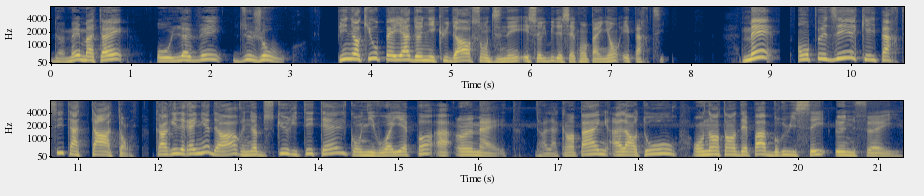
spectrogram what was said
demain matin, au lever du jour. Pinocchio paya d'un écu d'or son dîner et celui de ses compagnons et partit. Mais on peut dire qu'il partit à tâtons, car il régnait dehors une obscurité telle qu'on n'y voyait pas à un mètre. Dans la campagne alentour, on n'entendait pas bruisser une feuille.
